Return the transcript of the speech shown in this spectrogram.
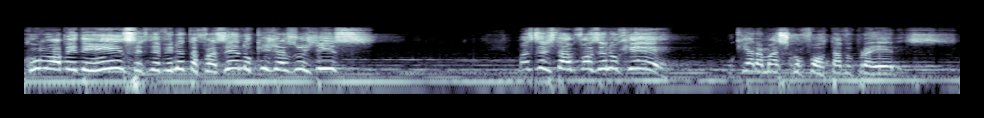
Como obediência, eles deveriam estar fazendo o que Jesus disse. Mas eles estavam fazendo o quê? O que era mais confortável para eles.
